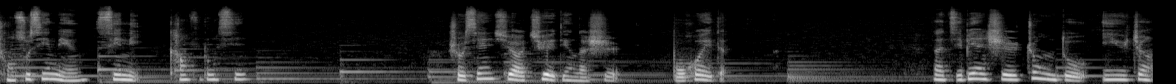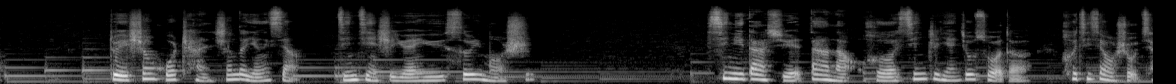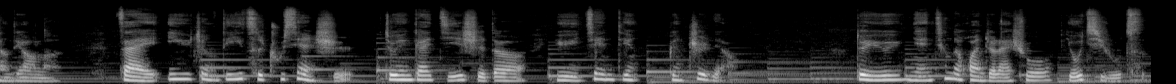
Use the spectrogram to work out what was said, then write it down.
重塑心灵心理康复中心”。首先需要确定的是，不会的。那即便是重度抑郁症，对生活产生的影响，仅仅是源于思维模式。悉尼大学大脑和心智研究所的赫基教授强调了，在抑郁症第一次出现时。就应该及时的予以鉴定并治疗。对于年轻的患者来说，尤其如此。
